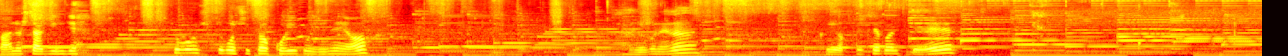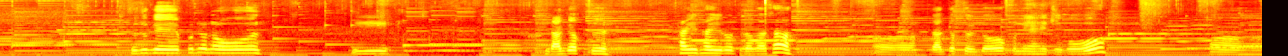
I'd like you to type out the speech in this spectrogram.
마늘 싹이 이제 조금씩 조금씩 더 보이고 있네요. 자, 이번에는 그 옆에 세 번째 두둑에 뿌려놓은 이 낙엽들 사이사이로 들어가서 어, 낙엽들도 분해해주고 어,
